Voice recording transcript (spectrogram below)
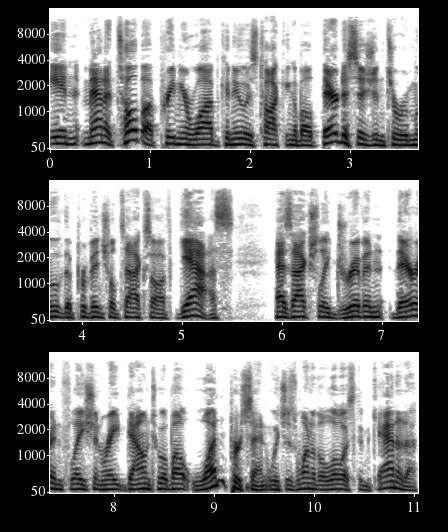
In Manitoba, Premier Wab Kinew is talking about their decision to remove the provincial tax off gas has actually driven their inflation rate down to about 1%, which is one of the lowest in Canada.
